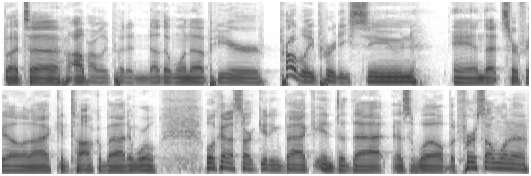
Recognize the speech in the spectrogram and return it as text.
but uh, I'll probably put another one up here probably pretty soon, and that Seraphiel and I can talk about, and we'll we'll kind of start getting back into that as well. But first, I want to.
